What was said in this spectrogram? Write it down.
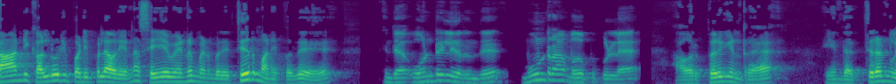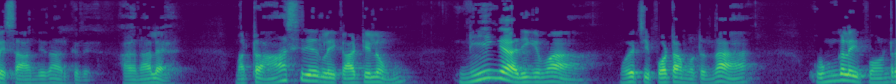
தாண்டி கல்லூரி படிப்பில் அவர் என்ன செய்ய வேண்டும் என்பதை தீர்மானிப்பது இந்த ஒன்றிலிருந்து மூன்றாம் வகுப்புக்குள்ள அவர் பெறுகின்ற இந்த திறன்களை சார்ந்து தான் இருக்குது. அதனால் மற்ற ஆசிரியர்களை காட்டிலும் நீங்கள் அதிகமாக முயற்சி போட்டால் மட்டும்தான் உங்களை போன்ற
